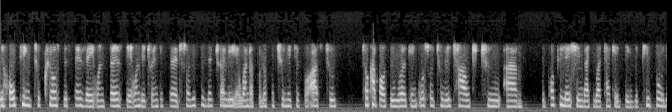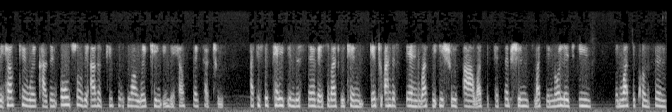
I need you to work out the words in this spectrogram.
We're hoping to close the survey on Thursday, on the 23rd. So this is actually a wonderful opportunity for us to talk about the work and also to reach out to um, the population that we're targeting, the people, the healthcare workers, and also the other people who are working in the health sector to participate in the survey so that we can get to understand what the issues are, what the perceptions, what the knowledge is, and what the concerns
